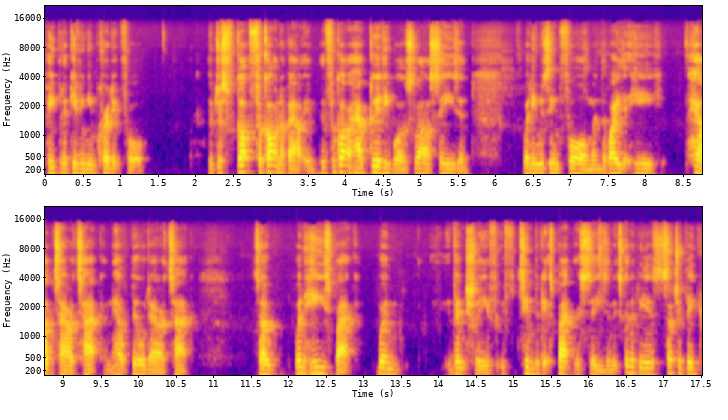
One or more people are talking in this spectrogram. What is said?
people are giving him credit for. They've just forgot, forgotten about him. They've forgotten how good he was last season when he was in form and the way that he helped our attack and helped build our attack. So when he's back, when eventually, if, if Timber gets back this season, it's going to be a, such a big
